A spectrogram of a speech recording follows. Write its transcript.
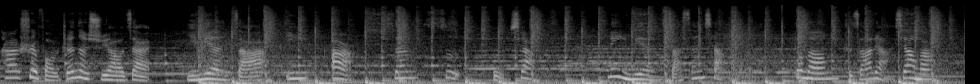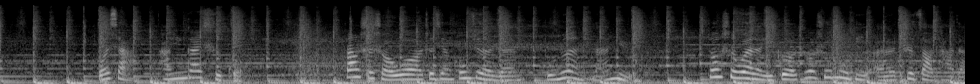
它是否真的需要在一面砸一二三四五下？另一面砸三下，不能只砸两下吗？我想他应该试过。当时手握这件工具的人，不论男女，都是为了一个特殊目的而制造它的。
